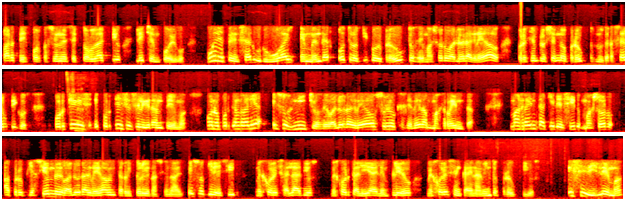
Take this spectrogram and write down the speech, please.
parte de exportación del sector lácteo, leche en polvo. ¿Puede pensar Uruguay en vender otro tipo de productos de mayor valor agregado? Por ejemplo, yendo a productos nutracéuticos. ¿Por qué, es, ¿Por qué ese es el gran tema? Bueno, porque en realidad esos nichos de valor agregado son los que generan más renta. Más renta quiere decir mayor apropiación del valor agregado en territorio nacional. Eso quiere decir mejores salarios, mejor calidad del empleo, mejores encadenamientos productivos. Ese dilema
